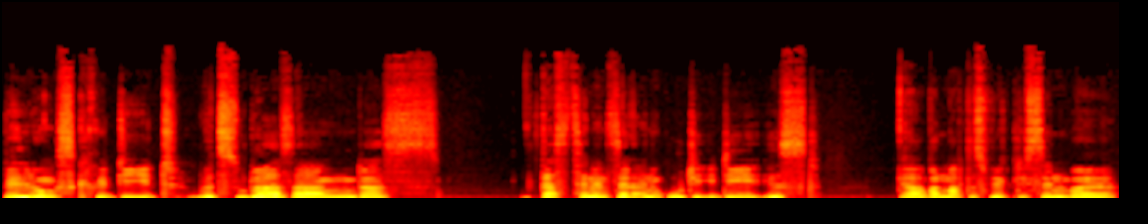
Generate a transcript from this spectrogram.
Bildungskredit. Würdest du da sagen, dass das tendenziell eine gute Idee ist, ja, wann macht es wirklich Sinn? Weil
